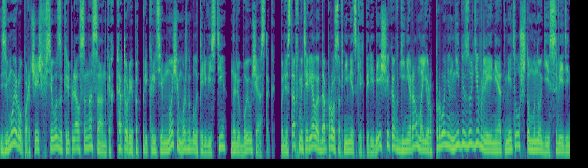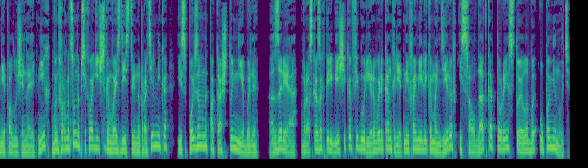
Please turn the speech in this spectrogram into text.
Зимой рупор чаще всего закреплялся на санках, которые под прикрытием ночи можно было перевести на любой участок. Полистав материалы допросов немецких перебежчиков, генерал-майор Пронин не без удивления отметил, что многие сведения, полученные от них, в информационно-психологическом воздействии на противника использованы пока что не были. А зря. В рассказах перебежчиков фигурировали конкретные фамилии командиров и солдат, которые стоило бы упомянуть.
